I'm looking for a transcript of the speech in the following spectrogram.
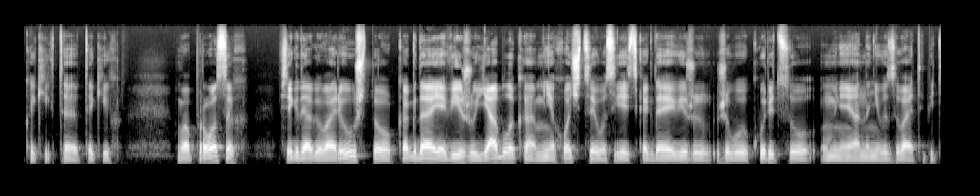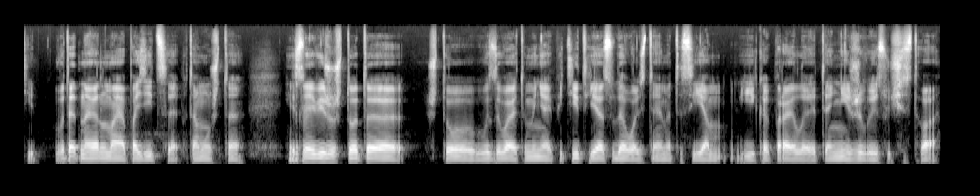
каких-то таких вопросах всегда говорю, что когда я вижу яблоко, мне хочется его съесть. Когда я вижу живую курицу, у меня она не вызывает аппетит. Вот это, наверное, моя позиция, потому что если я вижу что-то что вызывает у меня аппетит, я с удовольствием это съем. И, как правило, это не живые существа,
